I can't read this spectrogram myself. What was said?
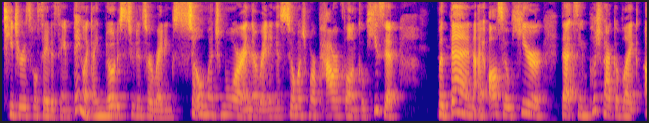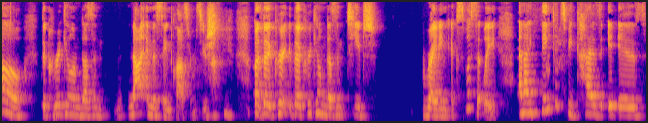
teachers will say the same thing. Like, I notice students are writing so much more and their writing is so much more powerful and cohesive. But then I also hear that same pushback of like, oh, the curriculum doesn't, not in the same classrooms usually, but the, the curriculum doesn't teach writing explicitly. And I think it's because it is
